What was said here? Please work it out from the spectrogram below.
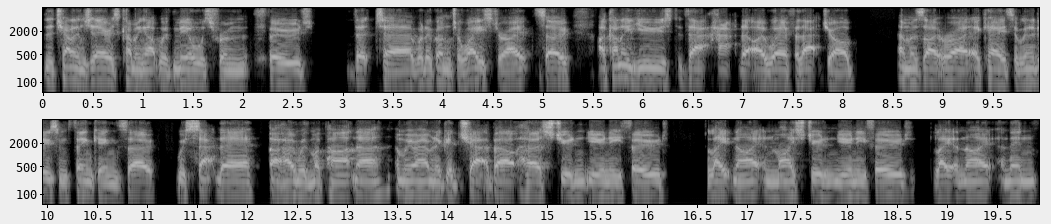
the challenge there is coming up with meals from food that uh, would have gone to waste, right? So I kind of used that hat that I wear for that job and was like, right, okay, so we're going to do some thinking. So we sat there at home with my partner and we were having a good chat about her student uni food late night and my student uni food late at night. And then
